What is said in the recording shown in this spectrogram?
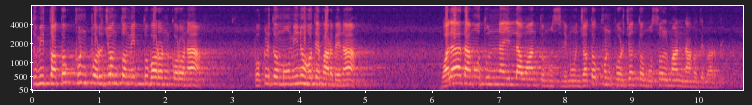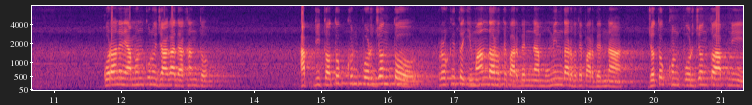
তুমি ততক্ষণ পর্যন্ত মৃত্যুবরণ করো না। প্রকৃত মমিনও হতে পারবে না। ওয়ালা তামুতুন্না ইল্লা ওয়ান্তু মুসলিমুন, যতক্ষণ পর্যন্ত মুসলমান না হতে পারবে। কোরআনের এমন কোনো জায়গা দেখান তো, আপনি ততক্ষণ পর্যন্ত প্রকৃত ইমানদার হতে পারবেন না, মুমিনদার হতে পারবেন না, যতক্ষণ পর্যন্ত আপনি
